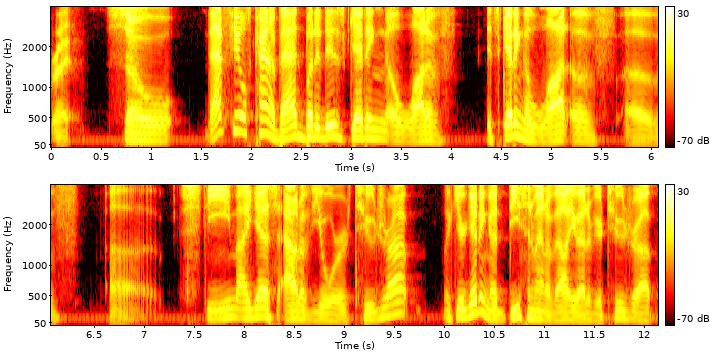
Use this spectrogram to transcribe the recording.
Right. So that feels kind of bad, but it is getting a lot of it's getting a lot of of uh, steam, I guess, out of your two drop. Like you're getting a decent amount of value out of your two drop,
